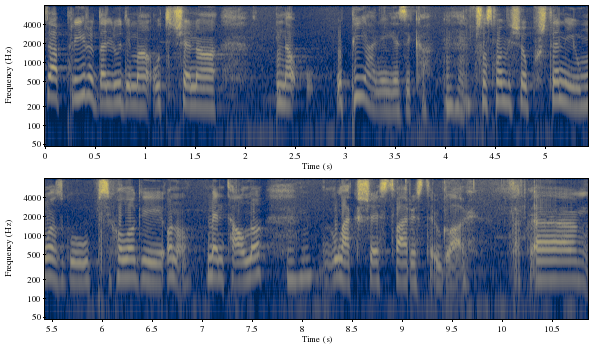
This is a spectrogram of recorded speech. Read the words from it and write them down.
ta priroda ljudima utiče na na upijanje jezika. Mm -hmm. Što smo više opušteni u mozgu, u psihologiji, ono, mentalno, mm -hmm. lakše stvari ostaju u glavi. Tako je.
